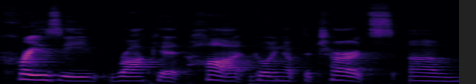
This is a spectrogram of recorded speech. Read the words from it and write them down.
crazy rocket hot going up the charts um,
